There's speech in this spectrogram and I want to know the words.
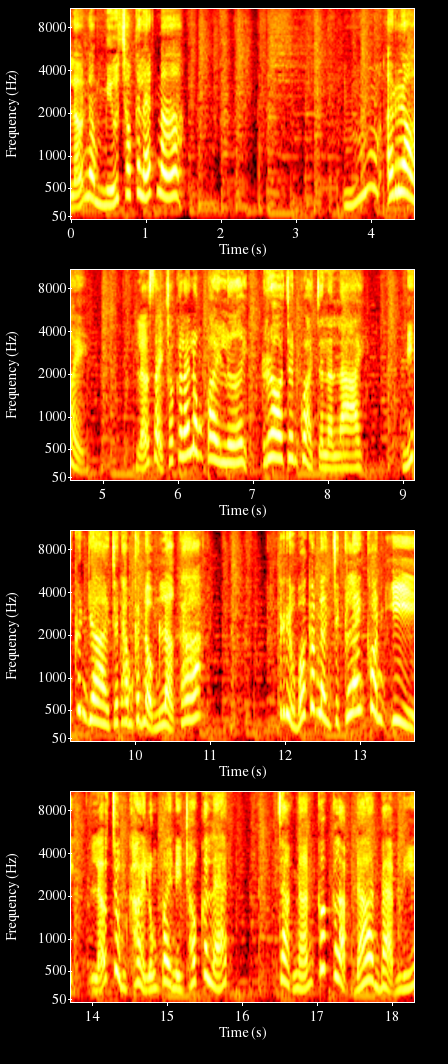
แล้วนำมิลค์ช็อกโกแลตมา อืม อร่อย แล้วใส่ช็อกโกแลตลงไปเลย รอจนกว่าจะละลาย นี่คุณยายจะทำขนมเหรอคะ หรือว่ากำลังจะแกล้งคนอีก แล้วจุ่มไข่ลงไปในช็อกโกแลต จากนั้นก็กลับด้านแบบนี้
